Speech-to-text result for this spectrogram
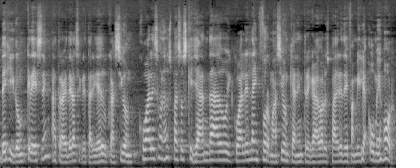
de Girón Crece a través de la Secretaría de Educación. ¿Cuáles son esos pasos que ya han dado y cuál es la información que han entregado a los padres de familia o mejor?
